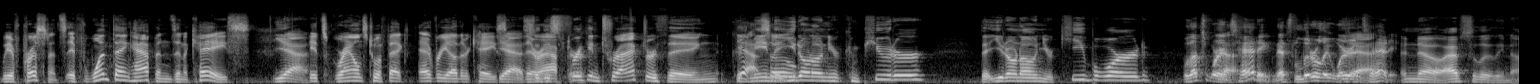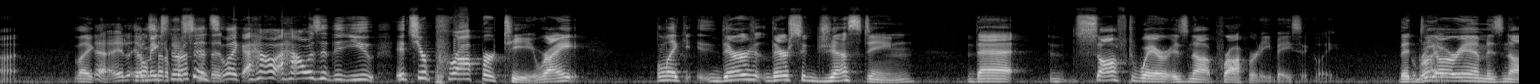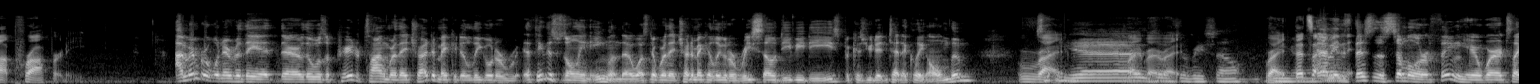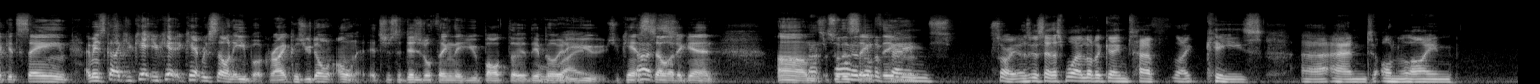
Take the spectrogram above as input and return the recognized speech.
We have precedents. If one thing happens in a case, Yeah. it's grounds to affect every other case yeah. So this freaking tractor thing could Yeah, mean that you don't own your computer, that you don't own your keyboard. Well, that's where it's heading. That's literally where it's heading. Uh, no, absolutely not. Like Yeah, it- that makes no sense. that- Like how how is it that you it's your property, right? Like they're they're suggesting that software is not property basically. That Right. DRM is not property. I remember whenever they there there was a period of time where they tried to make it illegal to. Re- I think this was only in England though, wasn't it? Where they tried to make it illegal to resell DVDs because you didn't technically own them. Right. Yeah, Right, right, there's right. a resale. Right. thing That's- I, I mean, mean- this is a similar thing here, where it's like it's saying. I mean, it's kind of like you can't you can't you can't resell an ebook, right? Because you don't own it. It's just a digital thing that you bought the the ability Right. to use. You can't That's- sell it again. Um, that's so why the a same lot of thing. games. Sorry, I was going to say that's why a lot of games have like keys uh, and online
